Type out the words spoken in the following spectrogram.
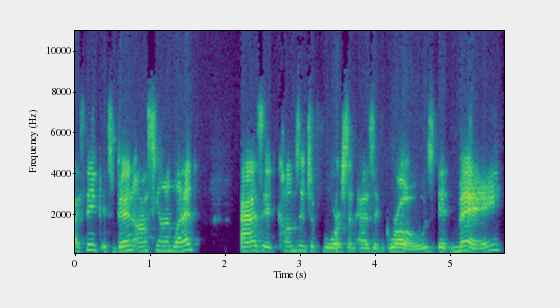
I think it's been ASEAN led as it comes into force and as it grows, it may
